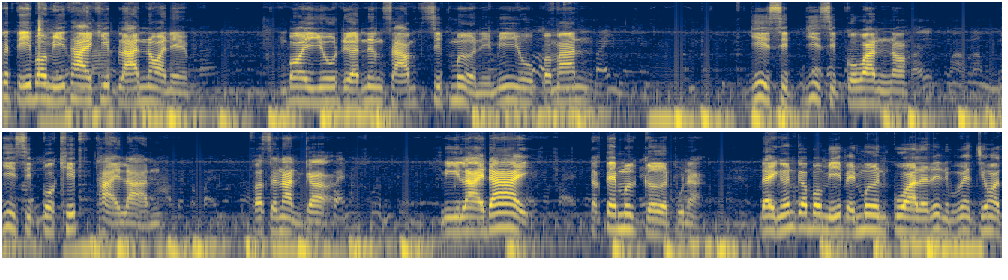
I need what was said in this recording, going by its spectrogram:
กติบ่มีถ่ายคลิปร้านน้อยเนี่ยบ่อยอยู่เดือนหนึ่งสามสิบหมื้อนี่มีอยู่ประมาณยี่สิบยี่สิบกว่าวันเนาะยี่สิบกว่าคลิปถ่ายหลาน เพราะฉะนั้นก็มีรายได้ตั้งแต่มือเกิดพุ่นน่ะ ได้เงินก็บ่มีไปหมื่นกว่าเลยเด้นี่บ่แม่นสิฮอด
